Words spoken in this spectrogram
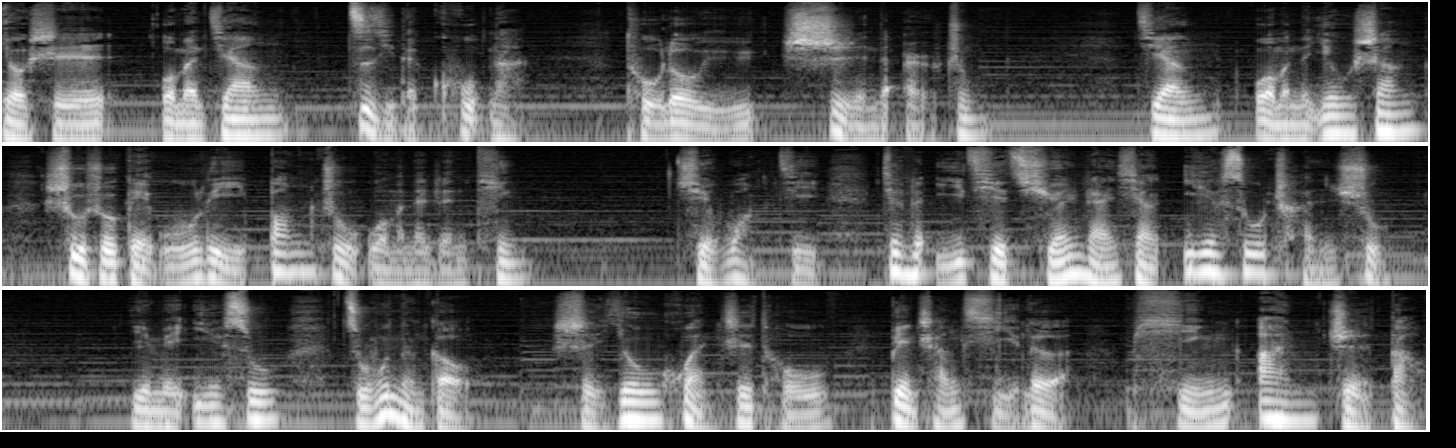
有时，我们将自己的苦难吐露于世人的耳中，将我们的忧伤诉说给无力帮助我们的人听，却忘记将这一切全然向耶稣陈述，因为耶稣足能够使忧患之徒变成喜乐平安之道。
